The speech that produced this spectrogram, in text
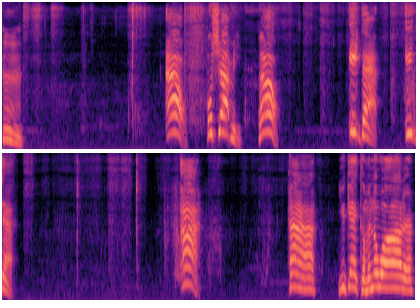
Hmm. Ow! Who shot me? Ow! Eat that! Eat that! Ah! Ha! You can't come in the water.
